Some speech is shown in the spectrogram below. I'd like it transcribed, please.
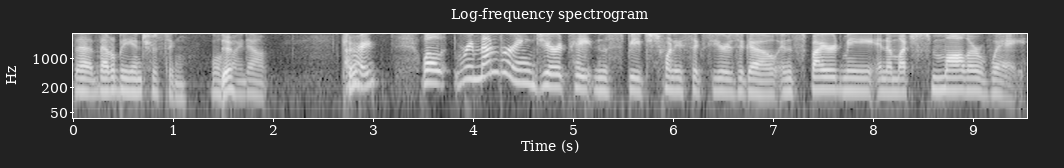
that that'll be interesting. We'll Yeah. find out. All right. Well, remembering Jarrett Payton's speech 26 years ago inspired me in a much smaller way.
